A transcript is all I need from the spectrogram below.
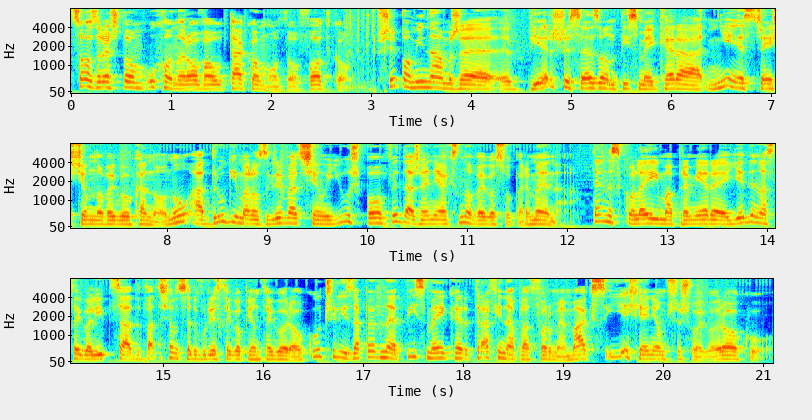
Co zresztą uhonorował taką oto fotką. Przypominam, że pierwszy sezon Peacemakera nie jest częścią nowego kanonu, a drugi ma rozgrywać się już po wydarzeniach z nowego Supermana. Ten z kolei ma premierę 11 lipca 2025 roku, czyli zapewne Peacemaker trafi na platformę Max jesienią przyszłego roku.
